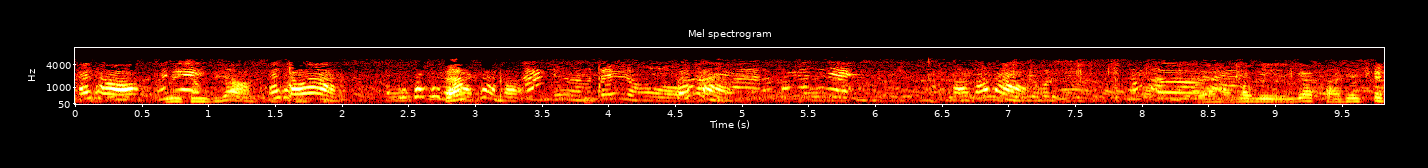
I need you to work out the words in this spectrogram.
开头，没想比啊。开头啊！你快去打看吧。等会儿。马上来。哎呀，那你要发现去。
